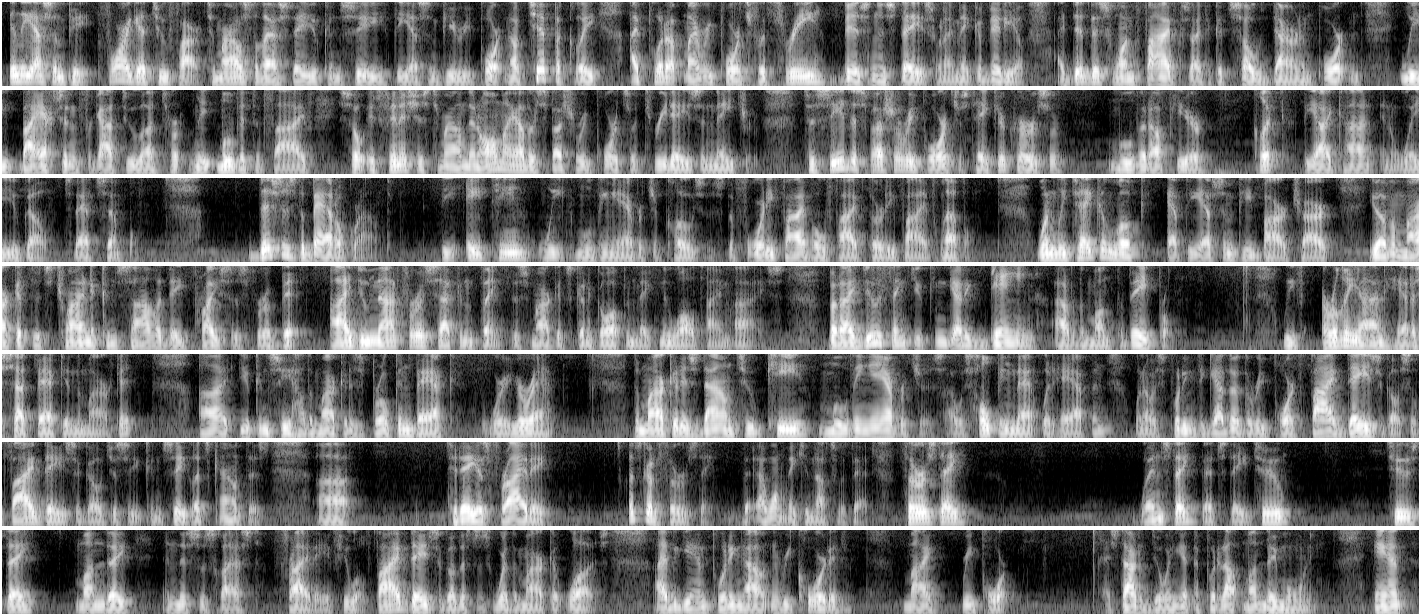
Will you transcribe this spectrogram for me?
in the S&P, before I get too far, tomorrow's the last day you can see the S&P report. Now, typically, I put up my reports for three business days when I make a video. I did this one five because I think it's so darn important. We, by accident, forgot to uh, move it to five, so it finishes tomorrow, and then all my other special reports are three days in nature. To see the special report, just take your cursor, move it up here, click the icon, and away you go. It's that simple. This is the battleground, the 18 week moving average of closes, the 450535 level. When we take a look at the S&P bar chart, you have a market that's trying to consolidate prices for a bit. I do not for a second think this market's going to go up and make new all-time highs. But I do think you can get a gain out of the month of April. We've early on had a setback in the market. Uh, you can see how the market is broken back where you're at. The market is down to key moving averages. I was hoping that would happen when I was putting together the report five days ago. So, five days ago, just so you can see, let's count this. Uh, today is Friday. Let's go to Thursday. I won't make you nuts with that. Thursday, Wednesday, that's day two. Tuesday, Monday, and this was last Friday, if you will. Five days ago, this is where the market was. I began putting out and recorded my report. I started doing it, I put it out Monday morning. And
